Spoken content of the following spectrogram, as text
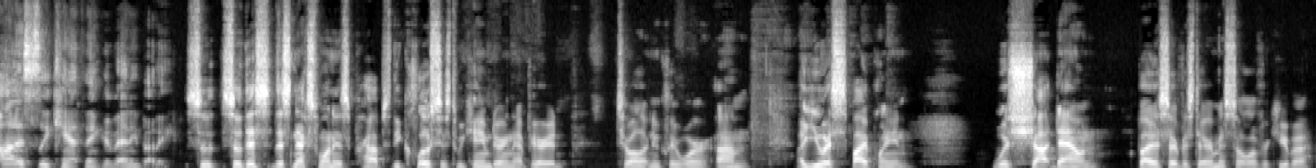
honestly can't think of anybody. So, so this this next one is perhaps the closest we came during that period to all out nuclear war. Um, a U.S. spy plane was shot down by a surface-to-air missile over Cuba.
